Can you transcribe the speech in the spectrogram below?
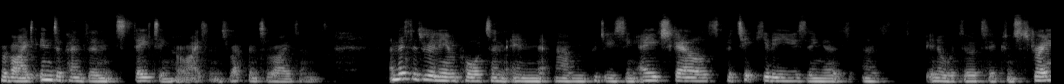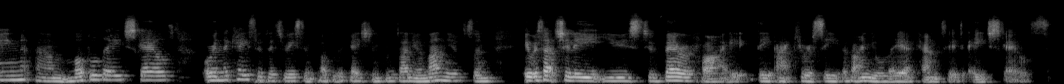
provide independent dating horizons, reference horizons. And this is really important in um, producing age scales, particularly using as, as in order to constrain um, modeled age scales, or in the case of this recent publication from Daniel Magnusson, it was actually used to verify the accuracy of annual layer counted age scales.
